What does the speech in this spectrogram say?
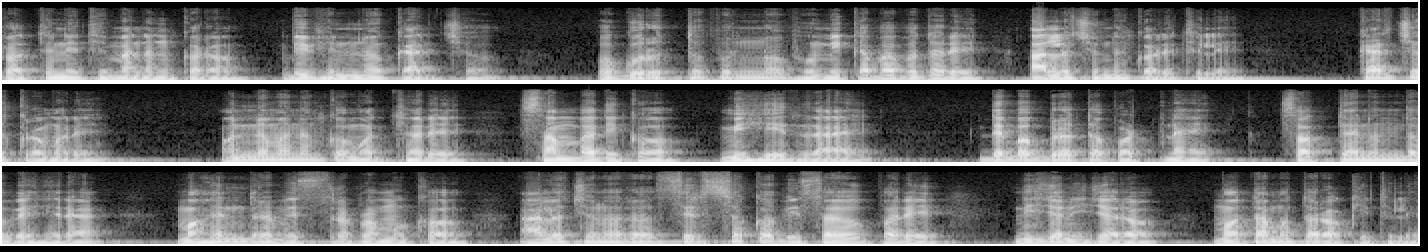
ପ୍ରତିନିଧିମାନଙ୍କର ବିଭିନ୍ନ କାର୍ଯ୍ୟ ଓ ଗୁରୁତ୍ୱପୂର୍ଣ୍ଣ ଭୂମିକା ବାବଦରେ ଆଲୋଚନା କରିଥିଲେ। କାର୍ଯ୍ୟକ୍ରମରେ ଅନ୍ୟମାନଙ୍କ ମଧ୍ୟରେ ସାମ୍ବାଦିକ ମିହିର ରାୟ ଦେବବ୍ରତ ପଟ୍ଟନାୟକ ସତ୍ୟାନନ୍ଦ ବେହେରା ମହେନ୍ଦ୍ର ମିଶ୍ର ପ୍ରମୁଖ ଆଲୋଚନାର ଶୀର୍ଷକ ବିଷୟ ଉପରେ ନିଜ ନିଜର ମତାମତ ରଖିଥିଲେ।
